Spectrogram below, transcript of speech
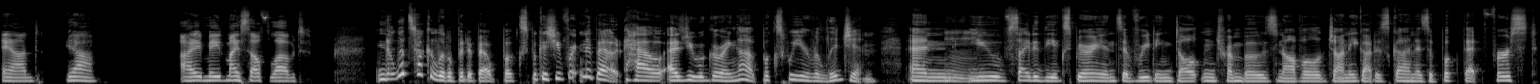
and yeah, I made myself loved now, let's talk a little bit about books because you've written about how, as you were growing up, books were your religion. And mm. you've cited the experience of reading Dalton Trumbo's novel, Johnny Got His Gun, as a book that first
